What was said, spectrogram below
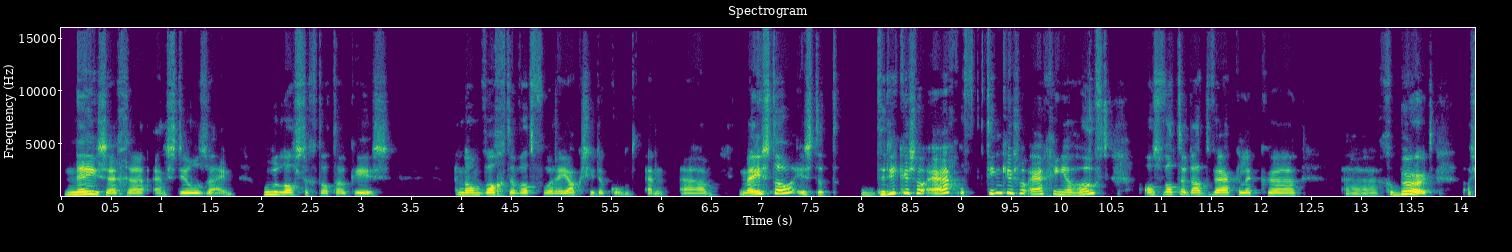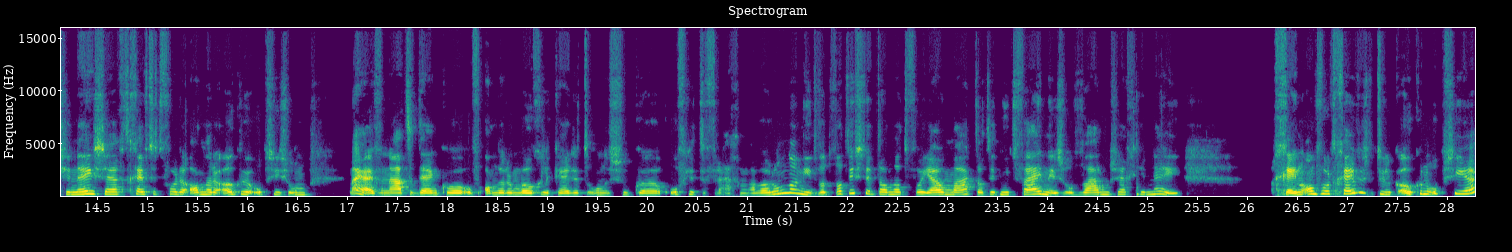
nee zeggen en stil zijn. Hoe lastig dat ook is. En dan wachten wat voor reactie er komt. En uh, meestal is dat drie keer zo erg of tien keer zo erg in je hoofd als wat er daadwerkelijk uh, uh, gebeurt. Als je nee zegt, geeft het voor de anderen ook weer opties om nou ja, even na te denken of andere mogelijkheden te onderzoeken. Of je te vragen, maar waarom dan niet? Wat, wat is dit dan dat voor jou maakt dat dit niet fijn is? Of waarom zeg je nee? Geen antwoord geven is natuurlijk ook een optie, hè?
